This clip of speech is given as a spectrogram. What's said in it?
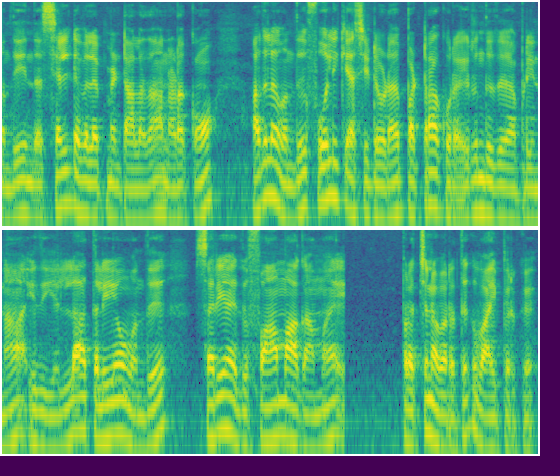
வந்து இந்த செல் டெவலப்மெண்ட்டால் தான் நடக்கும். அதில் வந்து ஃபோலிக் ஆசிடோட பற்றாக்குறை இருந்தது அப்படின்னா இது எல்லாத்துலேயும் வந்து சரியாக இது ஃபார்ம் ஆகாமல் பிரச்சனை வர்றதுக்கு வாய்ப்பு இருக்குது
